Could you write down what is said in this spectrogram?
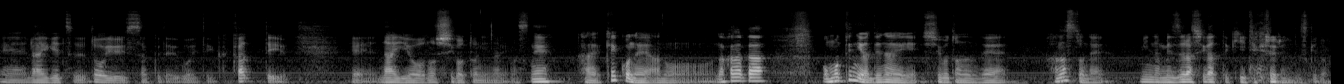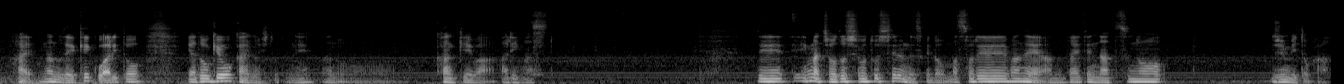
えー来月どういう施策で動いていくかっていう、えー内容の仕事になりますね。はい、結構ねあのなかなか表には出ない仕事なので話すとねみんな珍しがって聞いてくれるんですけど、はい、なので結構割と宿業界の人とねあの関係はあります。で今ちょうど仕事してるんですけど、まあ、それはねあの大体夏の準備とか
